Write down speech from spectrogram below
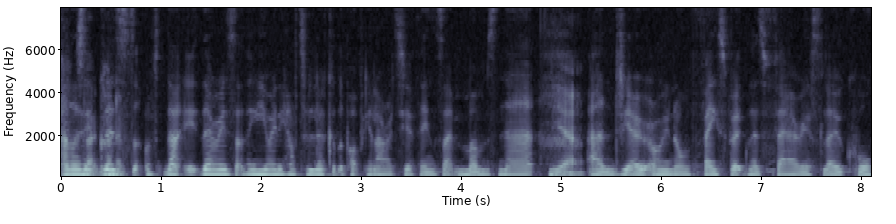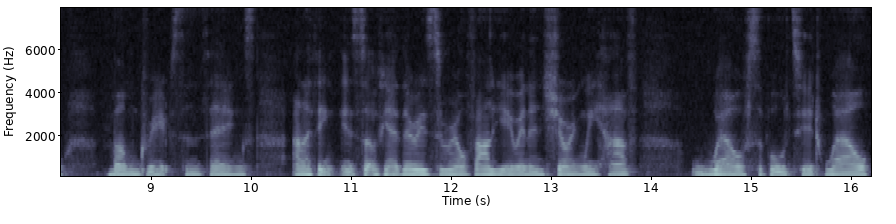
and I It's think there's sort of that it, there is that thing you only have to look at the popularity of things like Mumsnet Yeah. and you know I mean on Facebook there's various local mum groups and things, and I think it's sort of yeah there is a real value in ensuring we have well supported, well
